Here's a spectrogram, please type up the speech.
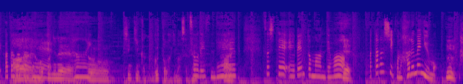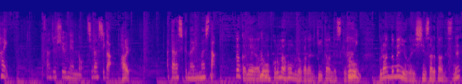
い方々で。はい本当にね、はい。うん、親近感がぐっと湧きますよね。そうですね。はい。そして、えーベントマンでは、え新しいこの春メニューも、えうん。はい、30周年のチラシがはい新しくなりました。なんかねあの、うん。この前ホームの方に聞いたんですけど、はい。グランドメニューが一新されたんですね。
